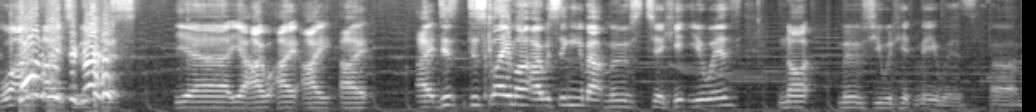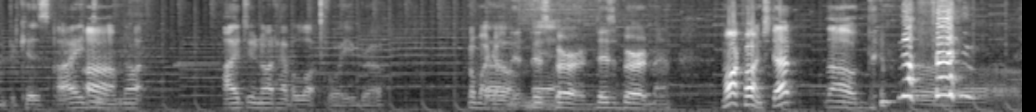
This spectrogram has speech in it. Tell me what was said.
Well, Horn I- I- Leech to to be grass. Yeah, yeah. I, I, I, I, I dis- disclaimer. I was thinking about moves to hit you with, not moves you would hit me with, um, because I do Uh. not, I do not have a lot for you, bro. Oh my Oh, god, thi- this man. bird, this bird, man. Mach Punch, that oh nothing. Oh,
